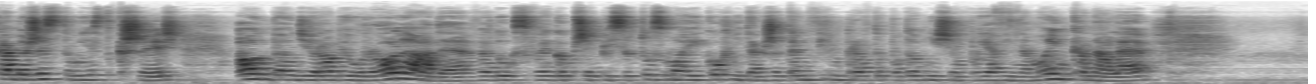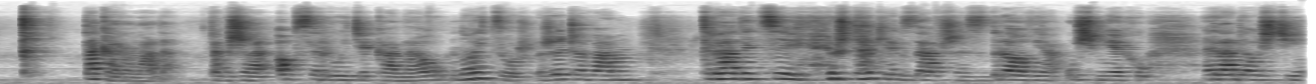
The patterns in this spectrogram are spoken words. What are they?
kamerzystą jest Krzyś. On będzie robił roladę według swojego przepisu tu z mojej kuchni, także ten film prawdopodobnie się pojawi na moim kanale. Taka rolada. Także obserwujcie kanał. No i cóż, życzę Wam tradycyjnie, już tak jak zawsze, zdrowia, uśmiechu, radości,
